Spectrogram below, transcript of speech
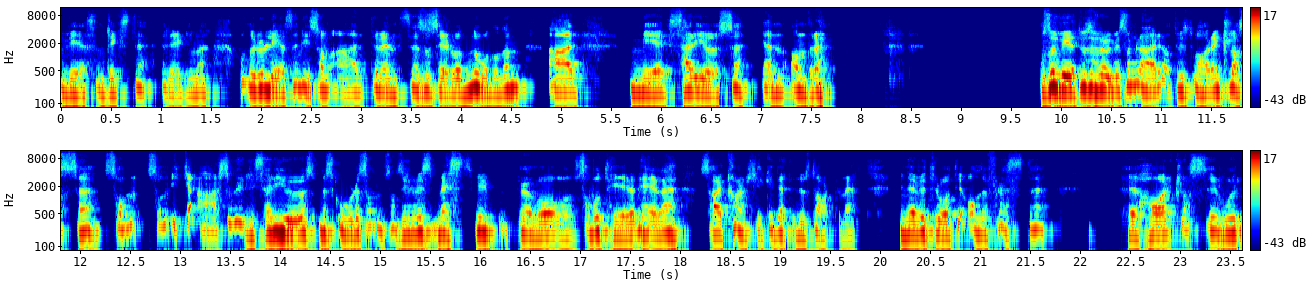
vesentligste reglene. Og når du leser de som er til venstre, så ser du at noen av dem er mer seriøse enn andre. Og så vet du selvfølgelig som lærer at hvis du har en klasse som, som ikke er så veldig seriøs med skole, som sannsynligvis mest vil prøve å sabotere det hele, så er kanskje ikke dette du starter med. Men jeg vil tro at de aller fleste eh, har klasser hvor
